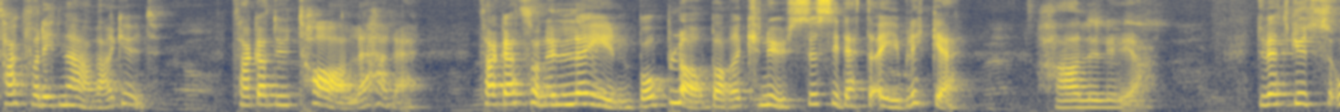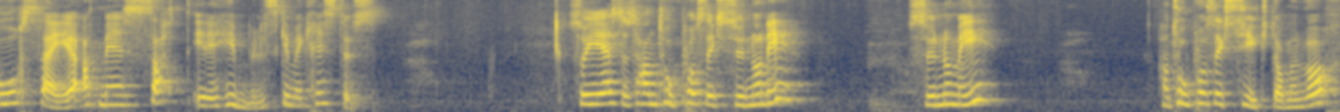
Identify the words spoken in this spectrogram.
Takk for ditt nærvær, Gud. Takk at du taler, Herre. Takk at sånne løgnbobler bare knuses i dette øyeblikket. Halleluja. Du vet, Guds ord sier at vi er satt i det himmelske med Kristus. Så Jesus han tok på seg synda di, synda mi. Han tok på seg sykdommen vår.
